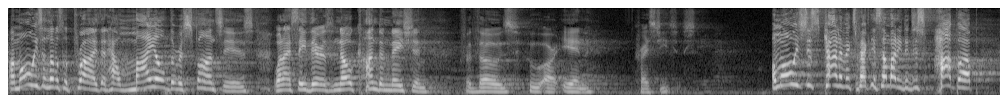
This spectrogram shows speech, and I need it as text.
I'm always a little surprised at how mild the response is when I say there is no condemnation for those who are in Christ Jesus. I'm always just kind of expecting somebody to just hop up,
